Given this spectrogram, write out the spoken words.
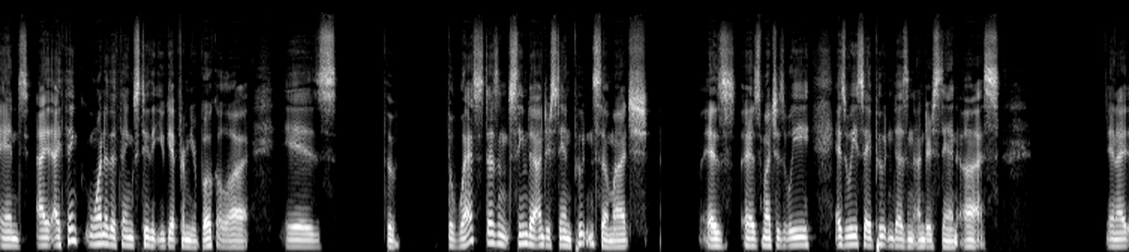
And I, I think one of the things too that you get from your book a lot is the the West doesn't seem to understand Putin so much as as much as we as we say Putin doesn't understand us. And I,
